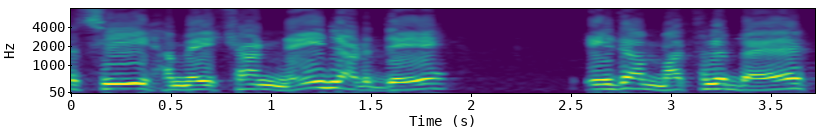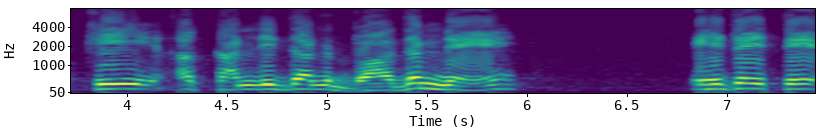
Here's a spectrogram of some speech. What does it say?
ਅਸੀਂ ਹਮੇਸ਼ਾ ਨਹੀਂ ਲੜਦੇ, ਇਹਦਾ ਮਤਲਬ ਹੈ ਕਿ ਅਕਾਲੀ ਦਲ ਬਾਦਲ ਨੇ ਇਹਦੇ ਤੇ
